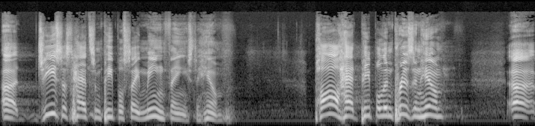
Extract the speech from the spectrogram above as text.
Uh, Jesus had some people say mean things to him. Paul had people imprison him. Uh,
